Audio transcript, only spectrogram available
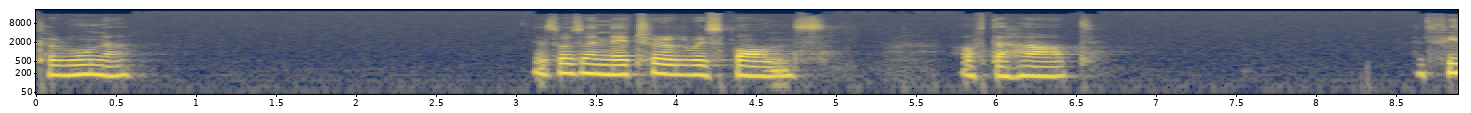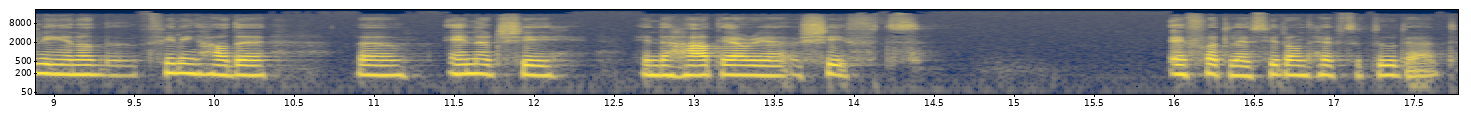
Karuna. It's also a natural response of the heart. And feeling, you know, the, feeling how the, the energy in the heart area shifts. Effortless, you don't have to do that.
